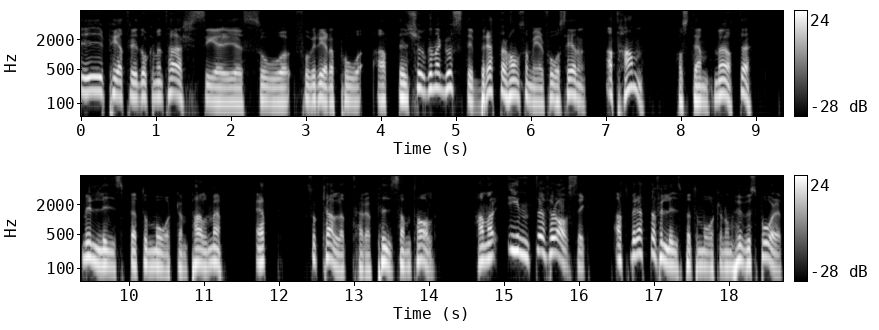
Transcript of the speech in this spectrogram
I P3 Dokumentärs serie så får vi reda på att den 20 augusti berättar Hans Holmér för Åsheden att han har stämt möte med Lisbeth och Mårten Palme. Ett så kallat terapisamtal. Han har inte för avsikt att berätta för Lisbeth och Mårten om huvudspåret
